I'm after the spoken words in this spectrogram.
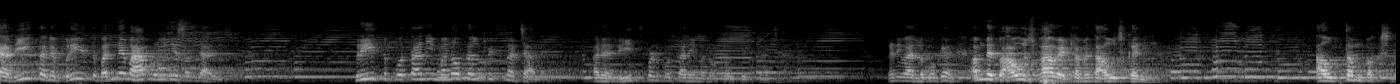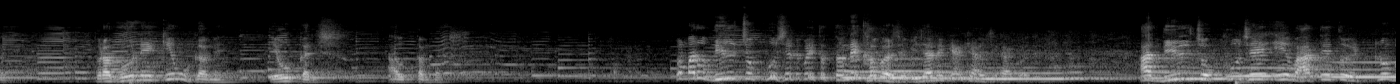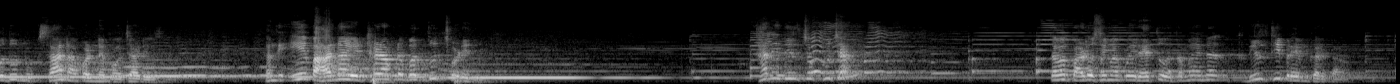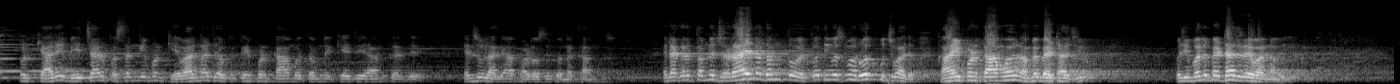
આ રીત અને પ્રીત બંને મહાપ્રભુજી સમજાવી છે. પ્રીત પોતાની મનોકલ્પિત ન ચાલે અને રીત પણ પોતાની મનોકલ્પિત ન ચાલે. ઘણી વાર લોકો કહે, અમને તો આવું જ ભાવે, એટલે અમે તો આવું જ કરીએ. આ ઉત્તમ પક્ષ નથી. પ્રભુને કેવું ગમે એવું કરીશ. આ ઉત્તમ પક્ષ. પણ મારું દિલ ચોખ્ખું છે ને ભાઈ તો તને ખબર છે, બીજાને ક્યાં ખ્યાલ છે કાકો આ દિલ ચોખ્ખું છે એ વાતે તો એટલું બધું નુકસાન આપણને પહોંચાડ્યું છે. કે એ બહાના હેઠળ આપણે બધું જ છોડી દીધું. ખાલી દિલ ચોખ્ખું ચાલે. તમે પાડોશીમાં કોઈ રહેતું હોય, તમે એને દિલથી પ્રેમ કરતા હો. પણ ક્યારે બે ચાર પ્રસંગે પણ કહેવા ના જાવ કે કંઈ પણ કામ હોય તમને કહેજે, આમ કરજે. એને શું લાગે, આ પાડોશી તો નકામો છે. એના કરતા તમને જરાય ન ગમતો હોય, તો દિવસમાં રોજ પૂછવા જાવ કાંઈ પણ કામ હોય ને, અમે બેઠા છીએ. પછી ભલે બેઠા જ રહેવાના હોઈએ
